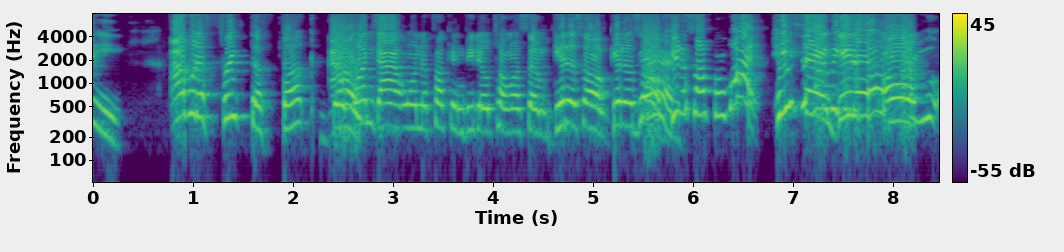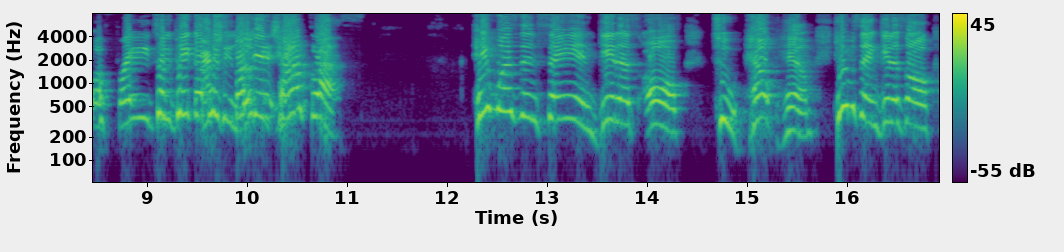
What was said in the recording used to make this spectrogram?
body. I would have freaked the fuck The out. one guy on the fucking video telling us something, get us off, get us Yes. off, get us off for what? He's What saying get getting us off Are you afraid to pick up his fucking chanclas. He wasn't saying get us off to help him. He was saying get us off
